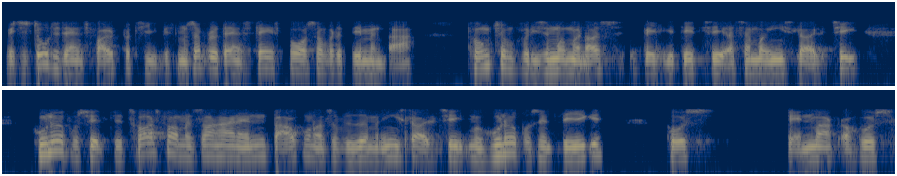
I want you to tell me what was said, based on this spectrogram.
Hvis det stod til Dansk Folkeparti, hvis man så blev dansk statsborger, så var det det, man var. punktum, fordi så må man også vælge det til, og så må ens loyalitet 100%, til trods for, at man så har en anden baggrund og så videre, men ens loyalitet må 100% ligge hos Danmark og hos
